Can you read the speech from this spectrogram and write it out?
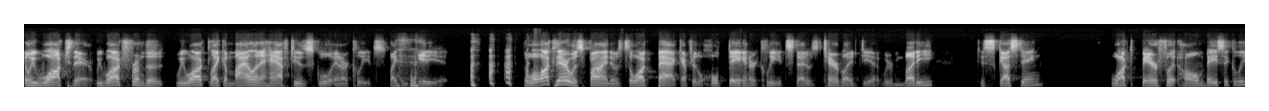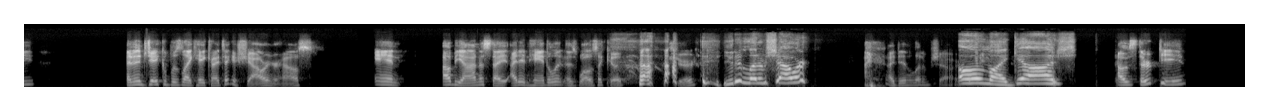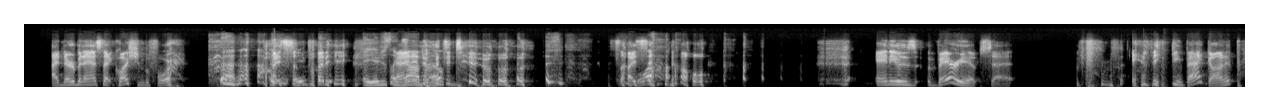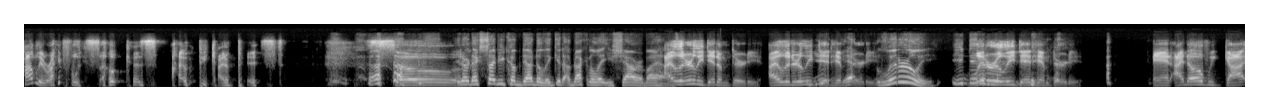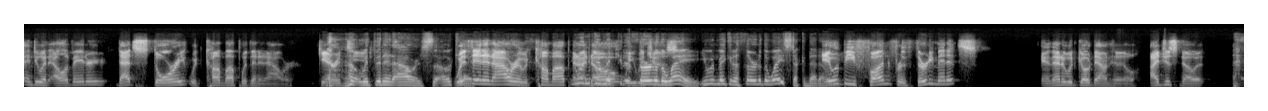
And we walked there. We walked from the, we walked like a mile and a half to the school in our cleats, like an idiot. The walk there was fine. It was the walk back after the whole day in our cleats that it was a terrible idea. We were muddy, disgusting, walked barefoot home basically. And then Jacob was like, Hey, can I take a shower in your house? And I'll be honest, I, I didn't handle it as well as I could. Sure. you didn't let him shower? I, I didn't let him shower. Oh my gosh. I was 13. I'd never been asked that question before by somebody. Hey, you're just like, nah, I didn't know bro. what to do. so I said no. And he was very upset. and thinking back on it, probably rightfully so, because I would be kind of pissed. So you know, next time you come down to Lincoln, I'm not gonna let you shower at my house. I literally did him dirty. I literally You- did him yeah, dirty. Literally, you did. him- literally did him dirty. And I know if we got into an elevator, that story would come up within an hour, guaranteed. within an hour. So okay. Within an hour, it would come up, you and I wouldn't know make it we a would third of the way. You would make it a third of the way stuck in that. It would be fun for 30 minutes, and then it would go downhill. I just know it.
